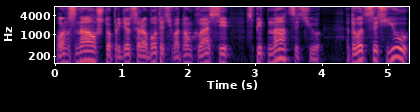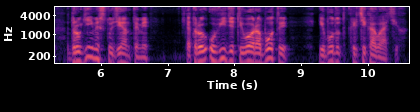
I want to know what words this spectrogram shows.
Он знал, что придется работать в одном классе с пятнадцатью, двадцатью другими студентами, которые увидят его работы и будут критиковать их.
